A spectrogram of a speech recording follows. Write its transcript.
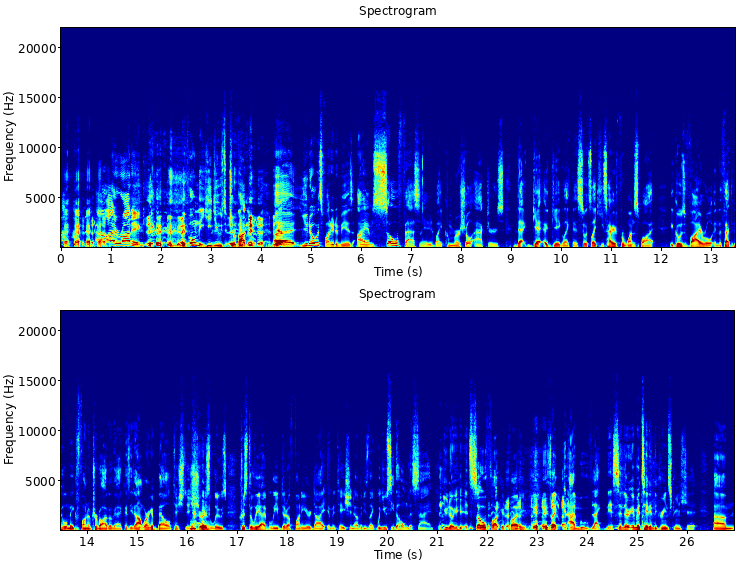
How ironic. if only he'd used Trivago. Uh, you know what's funny to me is I am so fascinated by commercial actors that get a gig like this. So it's like he's hired for one spot. It goes viral in the fact that people make fun of Trivago guy because he's not wearing a belt. His, his shirt is loose. Chris D'Elia, I believe, did a funnier die imitation of it. He's like, when you see the homeless sign, you know, you're, it's so fucking funny. He's like, and I move like this, and they're imitating the green screen shit. Um,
